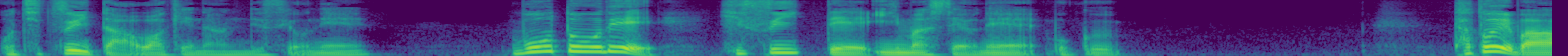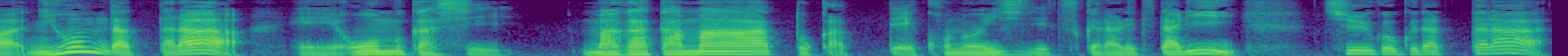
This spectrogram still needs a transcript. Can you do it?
落ち着いたわけなんですよね。冒頭で翡翠って言いましたよね、僕。例えば日本だったら、えー大昔、勾玉とかってこの石で作られてたり、中国だったら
